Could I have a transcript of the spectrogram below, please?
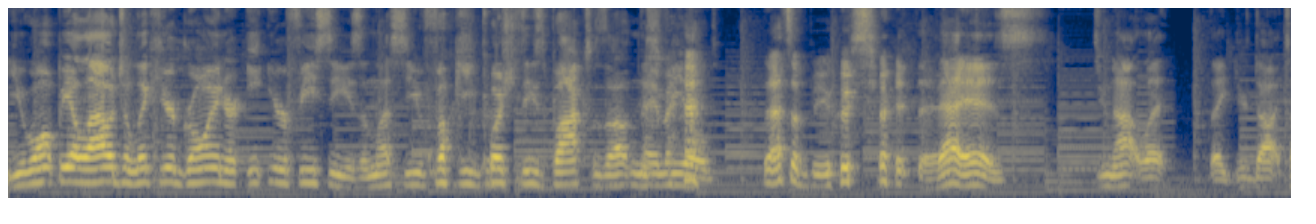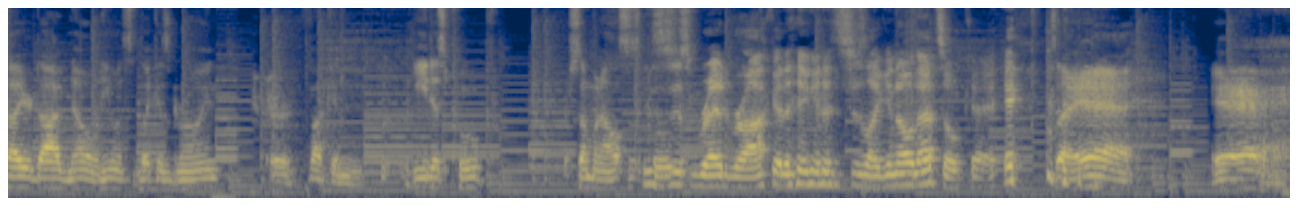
You won't be allowed to lick your groin or eat your feces unless you fucking push these boxes out in this Hey, field. that's abuse right there. That is. Do not let like your dog tell your dog no when he wants to lick his groin or fucking eat his poop or someone else's poop. He's just red rocketing, and it's just like you know that's okay. It's like yeah, yeah.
